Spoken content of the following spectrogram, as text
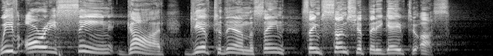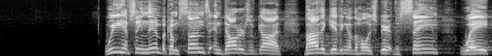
We've already seen God give to them the same, same sonship that He gave to us. We have seen them become sons and daughters of God by the giving of the Holy Spirit, the same way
